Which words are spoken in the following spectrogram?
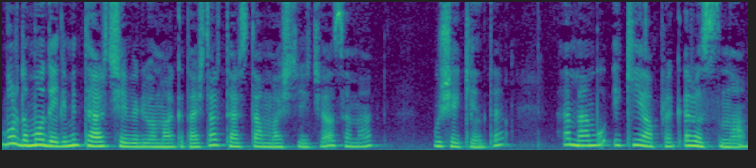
Burada modelimi ters çeviriyorum arkadaşlar. Tersten başlayacağız hemen. Bu şekilde. Hemen bu iki yaprak arasına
